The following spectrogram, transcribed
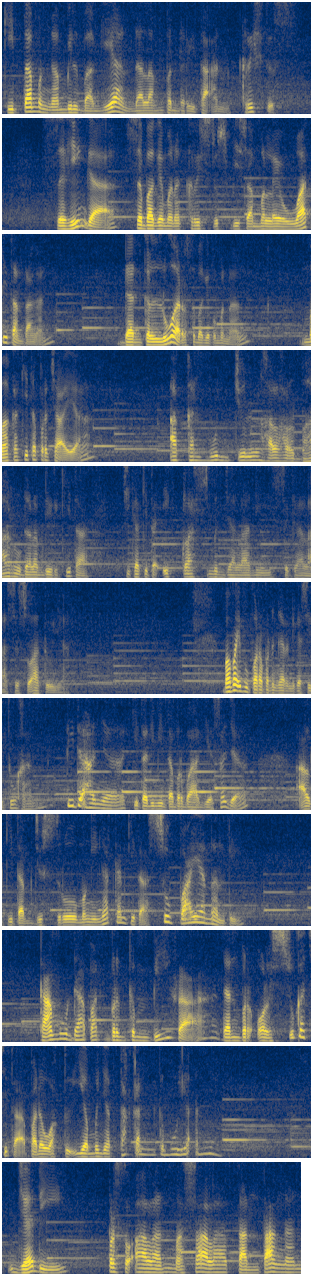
kita mengambil bagian dalam penderitaan Kristus sehingga sebagaimana Kristus bisa melewati tantangan dan keluar sebagai pemenang, maka kita percaya akan muncul hal-hal baru dalam diri kita jika kita ikhlas menjalani segala sesuatunya. Bapak Ibu para pendengar yang dikasih Tuhan, tidak hanya kita diminta berbahagia saja, Alkitab justru mengingatkan kita supaya nanti kamu dapat bergembira dan beroleh sukacita pada waktu ia menyatakan kemuliaannya. Jadi persoalan, masalah, tantangan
